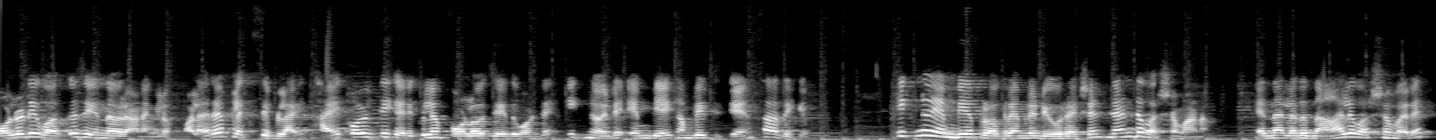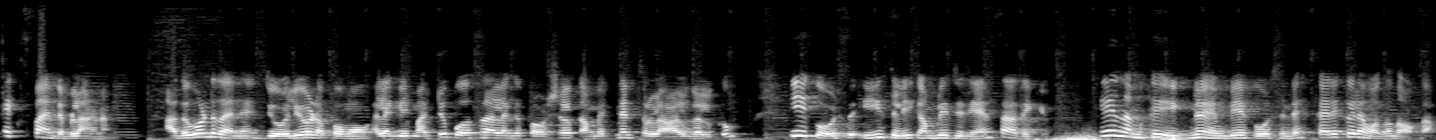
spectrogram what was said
ഓൾറെഡി വർക്ക് ചെയ്യുന്നവരാണെങ്കിലും വളരെ ഫ്ലെക്സിബിളായി ഹൈ ക്വാളിറ്റി കരിക്കുലം ഫോളോ ചെയ്തുകൊണ്ട് ഇഗ്നോന്റെ എം ബി എ കംപ്ലീറ്റ് ചെയ്യാൻ സാധിക്കും. ഇഗ്നോ എം ബി എ പ്രോഗ്രാമിന്റെ ഡ്യൂറേഷൻ രണ്ട് വർഷമാണ്. എന്നാൽ അത് നാല് വർഷം വരെ എക്സ്പാൻഡബിൾ ആണ്. അതുകൊണ്ട് തന്നെ ജോലിയോടൊപ്പമോ അല്ലെങ്കിൽ മറ്റു പേഴ്സണൽ അല്ലെങ്കിൽ പ്രൊഫഷണൽ കമ്മിറ്റ്മെന്റ്സ് ഉള്ള ആളുകൾക്കും ഈ കോഴ്സ് ഈസിലി കംപ്ലീറ്റ് ചെയ്യാൻ സാധിക്കും. ഇനി നമുക്ക് ഇഗ്നോ എം ബി എ കോഴ്സിന്റെ കരിക്കുലം ഒന്ന് നോക്കാം.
